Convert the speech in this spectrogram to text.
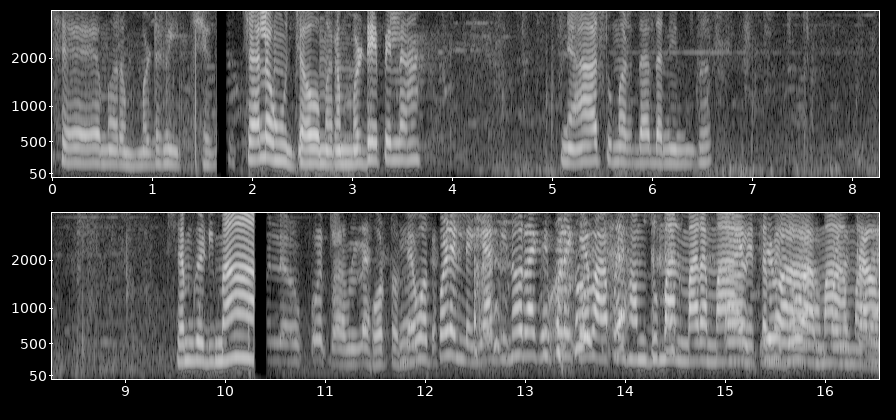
છે અમારા મઢની જ છે. ચાલો હું જાઉં અમારા મઢે પહેલાં ને આ તું મારા દાદાની ઘર શ્યામગઢીમાં ફોટો લેવો જ પડે ને યાદી ન રાખવી પડે કેવા આપણે સમજુમાન મારા મારે તમે જોવા મા મારા.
